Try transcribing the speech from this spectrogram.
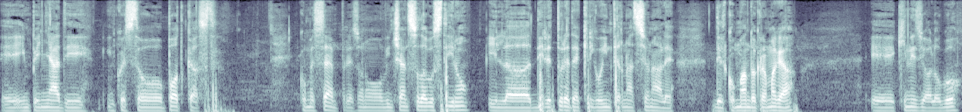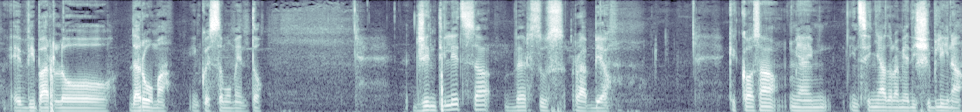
impegnati in questo podcast. Come sempre sono Vincenzo D'Agostino, il direttore tecnico internazionale del comando Kramaga e kinesiologo e vi parlo da Roma in questo momento. Gentilezza versus rabbia. Che cosa mi ha insegnato la mia disciplina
